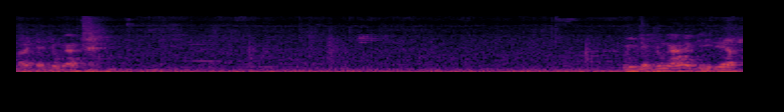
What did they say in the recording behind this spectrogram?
ở chạy chung ngắn Nguyên chạy xuống ngắn anh chị đi em.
